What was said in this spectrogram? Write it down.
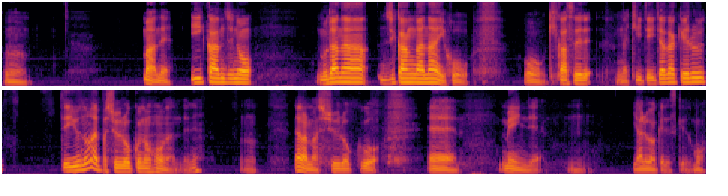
うん。まあね、いい感じの無駄な時間がない方を聞かせ、聞いていただけるっていうのはやっぱ収録の方なんでね。うん、だからまあ収録を、えーメインで、うん、やるわけですけれども、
